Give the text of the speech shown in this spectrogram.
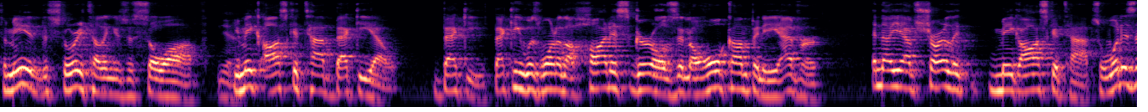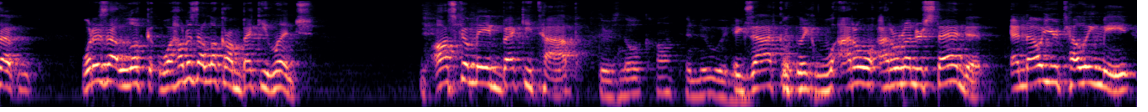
To me, the storytelling is just so off. Yeah. You make Asuka tap Becky out. Becky. Becky was one of the hottest girls in the whole company ever. And now you have Charlotte make Asuka tap. So what does that what does that look how does that look on Becky Lynch? Asuka made Becky tap. There's no continuity. Exactly. Like I don't I don't understand it. And now you're telling me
